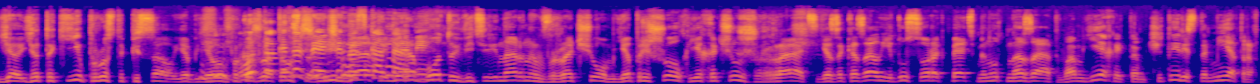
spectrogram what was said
Я, я такие просто писал. Я, я вам покажу как о том, что, ребята, я котами». работаю ветеринарным врачом. Я пришел, я хочу жрать. Я заказал еду 45 минут назад. Вам ехать там 400 метров.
